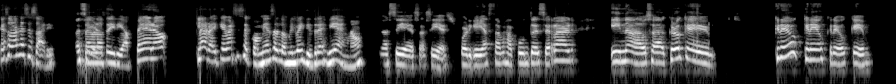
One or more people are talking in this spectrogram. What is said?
eso no es necesario, Así la verdad es. te diría, pero claro, hay que ver si se comienza el 2023 bien, ¿no? Así es, así es, porque ya estamos a punto de cerrar y nada, o sea, creo que, creo, creo, creo que,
